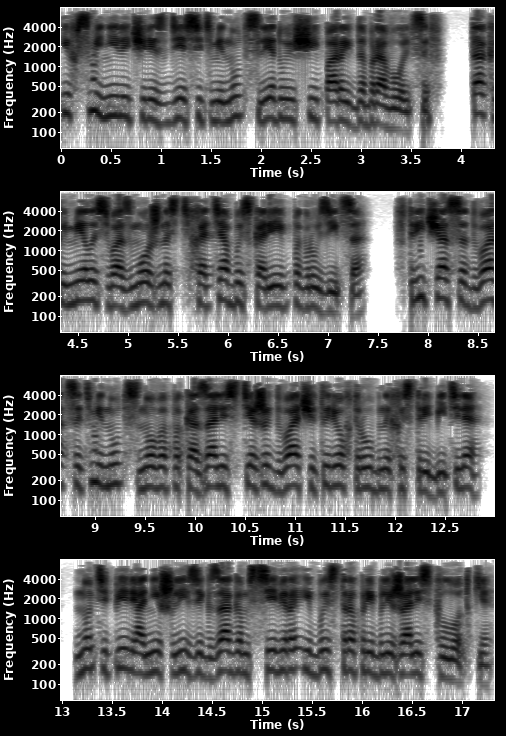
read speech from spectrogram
Их сменили через 10 минут следующей парой добровольцев. Так имелась возможность хотя бы скорее погрузиться. В 3 часа 20 минут снова показались те же два четырехтрубных истребителя, но теперь они шли зигзагом с севера и быстро приближались к лодке.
